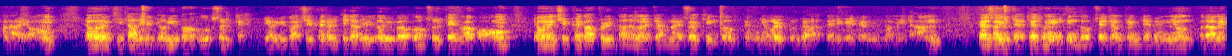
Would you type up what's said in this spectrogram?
하나요. 이거는 기다릴 여유가 없을 때 여유가 집회를 기다릴 여유가 없을 때 하고 이거는 집회가 불가능할 때 하나에서 긴급 명령을 되는 겁니다. 이제 대통령이 긴급 재정 경제 명령 그 다음에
